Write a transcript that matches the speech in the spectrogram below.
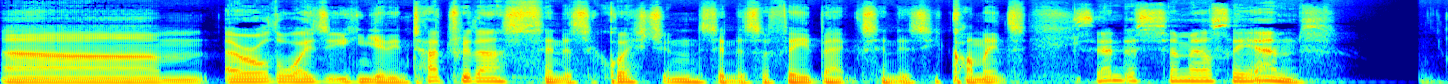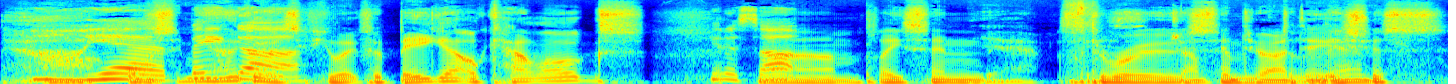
um, are all the ways that you can get in touch with us. Send us a question, send us a feedback, send us your comments. Send us some LCMs. Oh, yeah. or some Bega. If you work for Bega or Kellogg's, Hit us up. um, please send Yeah, please through jump some into our DMs. delicious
